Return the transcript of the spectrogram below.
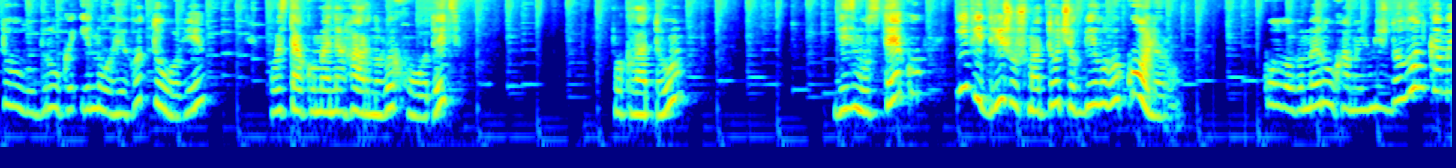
Тулуб, руки і ноги готові. Ось так у мене гарно виходить. Покладу, візьму стеку і відріжу шматочок білого кольору. Коловими рухами між долоньками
